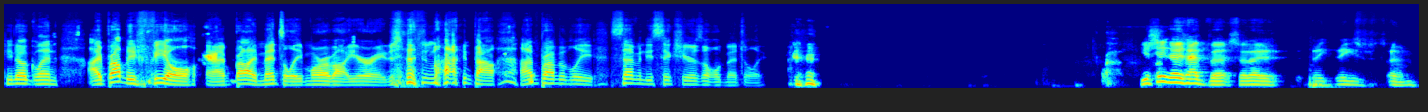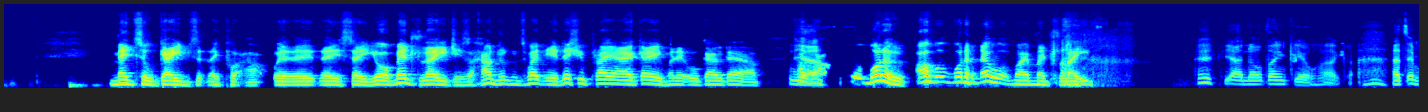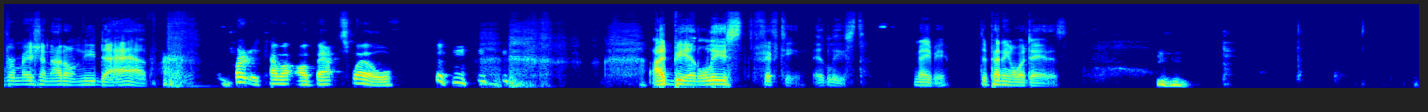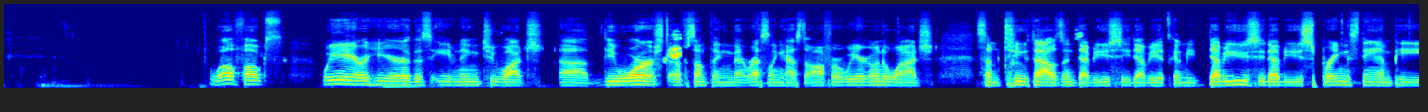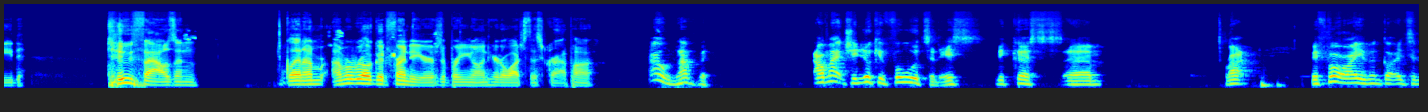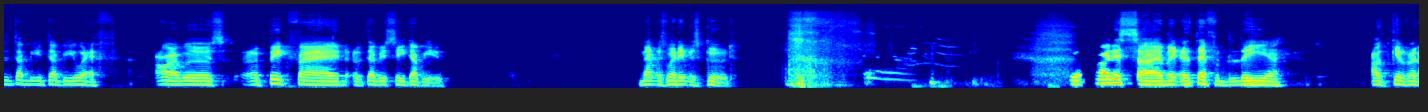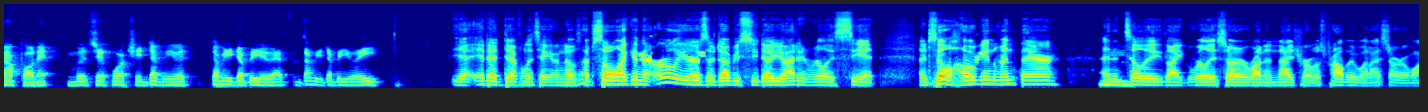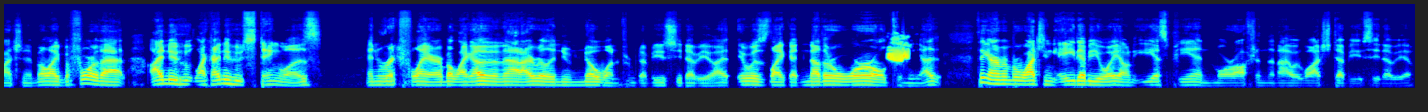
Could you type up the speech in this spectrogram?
you know, Glenn, I probably feel, and I'm probably mentally more about your age than mine, pal. I'm probably 76 years old mentally. you see those adverts for those these um, mental games that they put up where they, they say your mental age is 120 unless you play our game and it will go down. Yeah. Like, what do I want to know what my mental age yeah, no, thank you. That's information I don't need to have. Probably come up about 12. I'd be at least 15, at least, maybe, depending on what day it is. Mm-hmm. Well, folks, We are here this evening to watch uh, the worst of something that wrestling has to offer. We are going to watch some 2000 WCW. It's going to be WCW Spring Stampede 2000. Glenn, I'm I'm a real good friend of yours to bring you on here to watch this crap, huh? Oh, lovely. I'm actually looking forward to this because, um, before I even got into the WWF, I was a big fan of WCW. And that was when it was good. by this time, it had definitely, uh, I'd given up on it and was just watching w, WWF and WWE. Yeah, it had definitely taken a nosedive. So, like in the early years of WCW, I didn't really see it until Hogan went there, and Mm. until he like really started running Nitro was probably when I started watching it. But like before that, I knew who like I knew who Sting was and Ric Flair, but like other than that, I really knew no one from WCW. I, it was like another world to me. I think I remember watching AWA on ESPN more often than I would watch WCW.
